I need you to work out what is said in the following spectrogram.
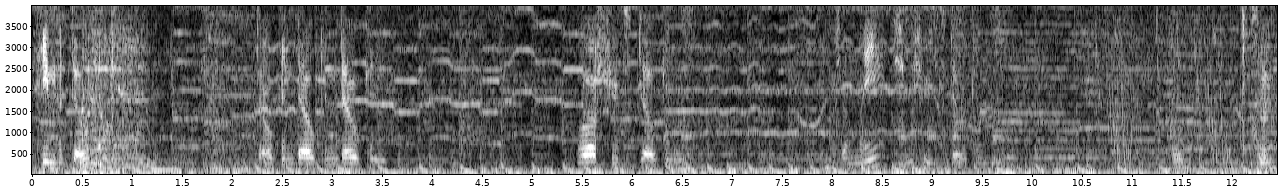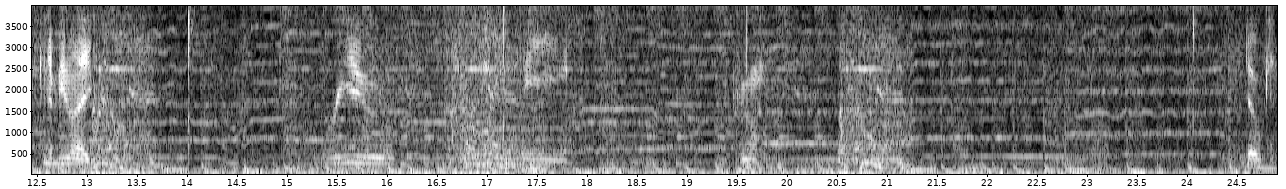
team. Dokkan, Dokkan, Dokkan. Who else shoots Dokkans? Chun-Li? She shoots Dokkans. So it's gonna be like... Ryu, Chun-Li, Akuma. Dokkan.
